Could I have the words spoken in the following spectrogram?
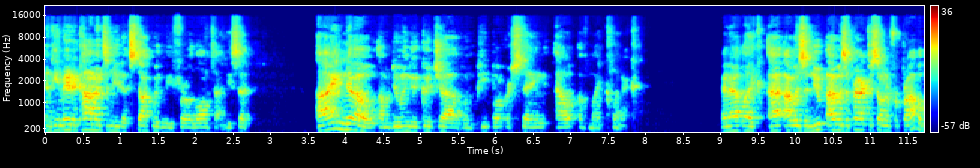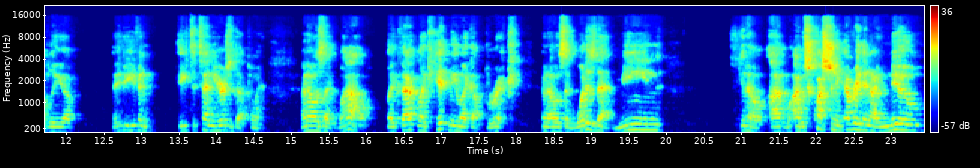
And he made a comment to me that stuck with me for a long time. He said, I know I'm doing a good job when people are staying out of my clinic. And I like I, I was a new I was a practice owner for probably uh, maybe even eight to ten years at that point. And I was like, wow, like that like hit me like a brick. And I was like, what does that mean? You know, I, I was questioning everything I knew.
